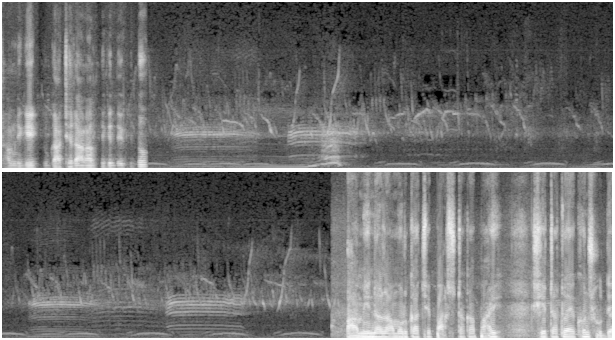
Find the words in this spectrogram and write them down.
সামনে গিয়ে একটু গাছের আড়াল থেকে দেখি তো। আমি না রামর কাছে পাঁচ টাকা পাই, সেটা তো এখন সুদে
